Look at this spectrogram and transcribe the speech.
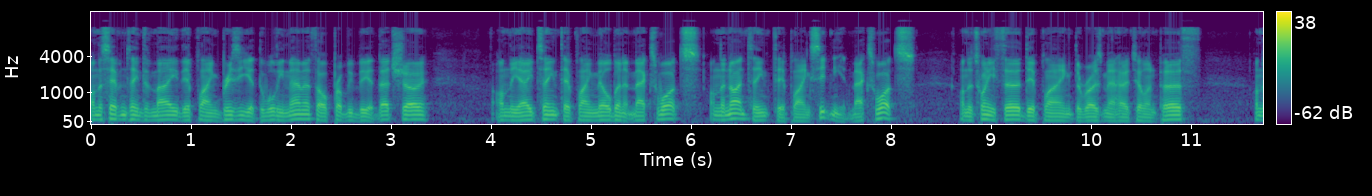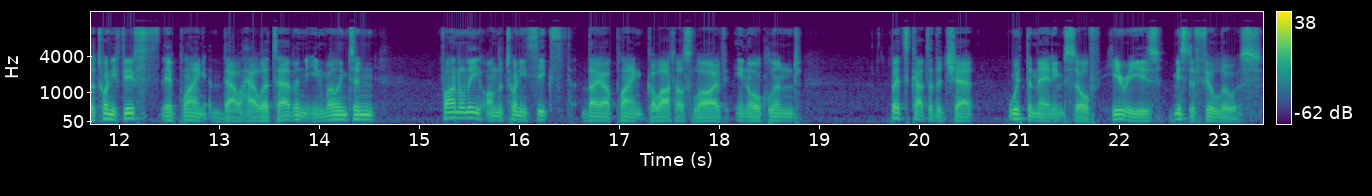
On the 17th of May, they're playing Brizzy at the Woolly Mammoth. I'll probably be at that show. On the 18th, they're playing Melbourne at Max Watts. On the 19th, they're playing Sydney at Max Watts. On the 23rd, they're playing the Rosemount Hotel in Perth. On the 25th, they're playing Valhalla Tavern in Wellington. Finally, on the 26th, they are playing Galatos Live in Auckland. Let's cut to the chat with the man himself. Here he is, Mr. Phil Lewis.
